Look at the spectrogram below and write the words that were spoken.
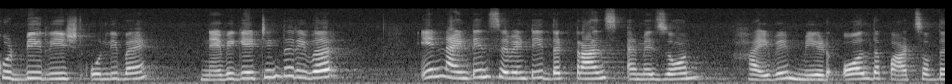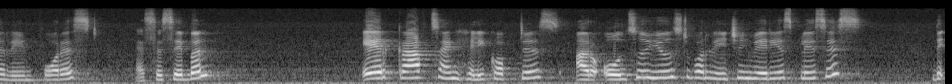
could be reached only by navigating the river. In 1970, the Trans-Amazon highway made all the parts of the rainforest accessible. Aircrafts and helicopters are also used for reaching various places. The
